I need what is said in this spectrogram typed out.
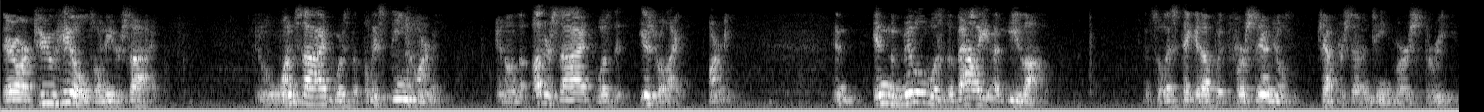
there are two hills on either side. And on one side was the Philistine army, and on the other side was the Israelite army. And in the middle was the valley of Elah. And so let's take it up with 1 Samuel chapter 17, verse 3.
